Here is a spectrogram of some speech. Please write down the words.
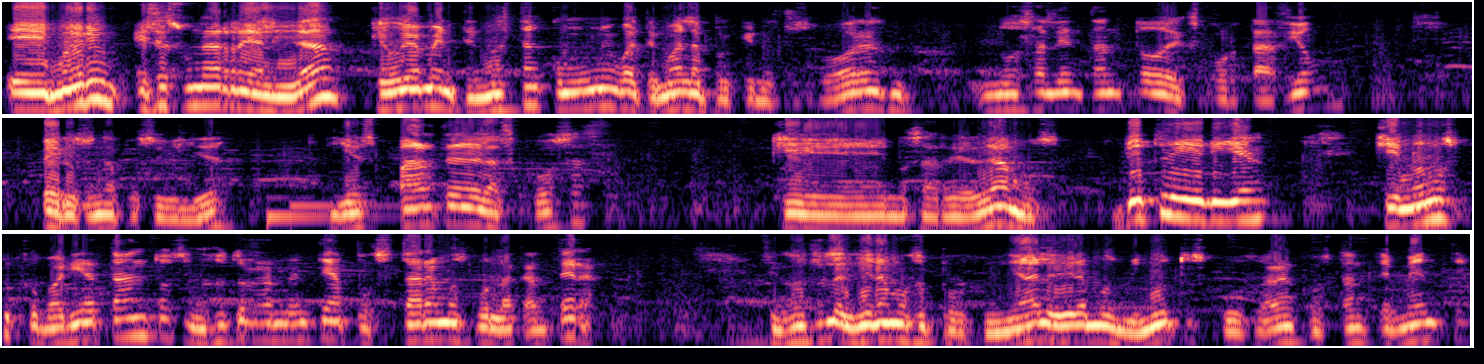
Eh, Mario, esa es una realidad que obviamente no es tan común en Guatemala porque nuestros jugadores no salen tanto de exportación, pero es una posibilidad. Y es parte de las cosas que nos arriesgamos. Yo te diría que no nos preocuparía tanto si nosotros realmente apostáramos por la cantera. Si nosotros les diéramos oportunidad, le diéramos minutos, que jugaran constantemente.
